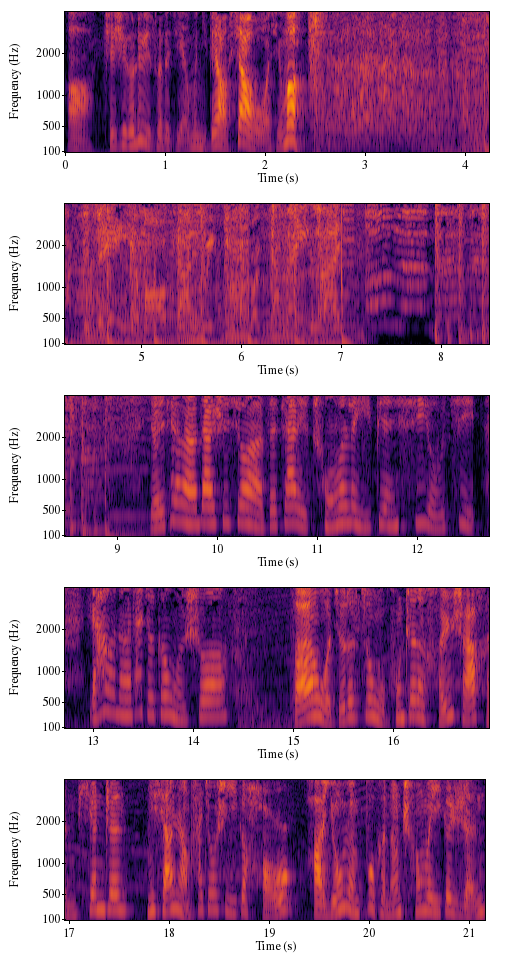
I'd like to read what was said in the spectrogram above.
啊！这是个绿色的节目，你别老吓唬我行吗？有一天呢，大师兄啊在家里重温了一遍《西游记》，然后呢，他就跟我说：“早安，我觉得孙悟空真的很傻很天真。你想想，他就是一个猴儿，哈，永远不可能成为一个人。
